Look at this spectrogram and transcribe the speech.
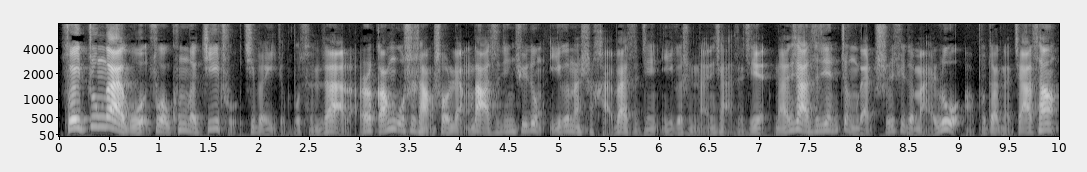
所以中概股做空的基础基本已经不存在了。而港股市场受两大资金驱动，一个呢是海外资金，一个是南下资金。南下资金正在持续的买入啊，不断的加仓，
